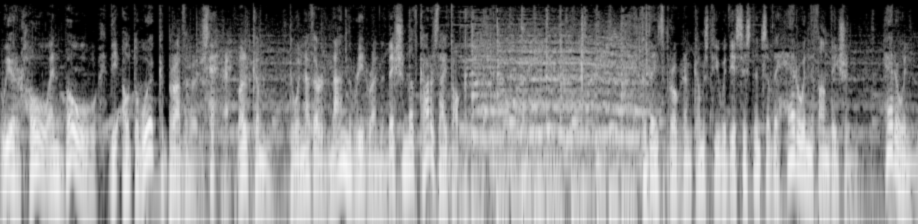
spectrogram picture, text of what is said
We're Ho and Bo, the Out of Work brothers. Welcome to another non rerun edition of Karzai Talk. Today's program comes to you with the assistance of the Heroin Foundation. Heroin,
